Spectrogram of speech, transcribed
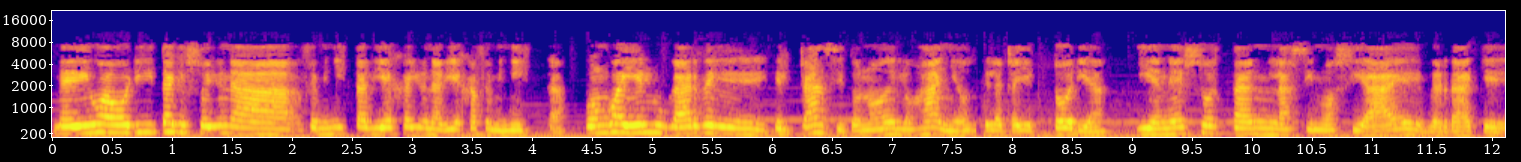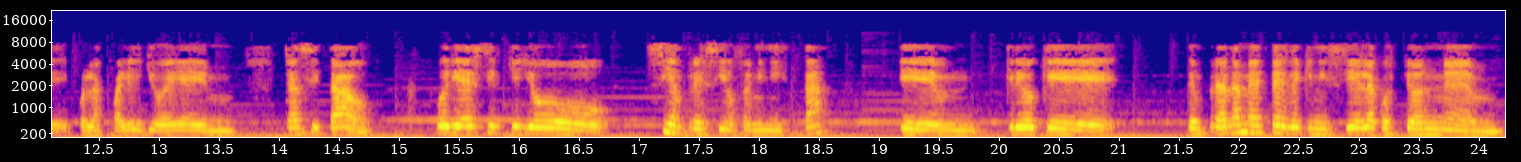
me digo ahorita que soy una feminista vieja y una vieja feminista. Pongo ahí el lugar del, tránsito, ¿no? De los años, de la trayectoria. Y en eso están las sinuosidades, ¿verdad? Que, por las cuales yo he em, transitado. Podría decir que yo siempre he sido feminista. Em, creo que tempranamente, desde que inicié la cuestión em,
